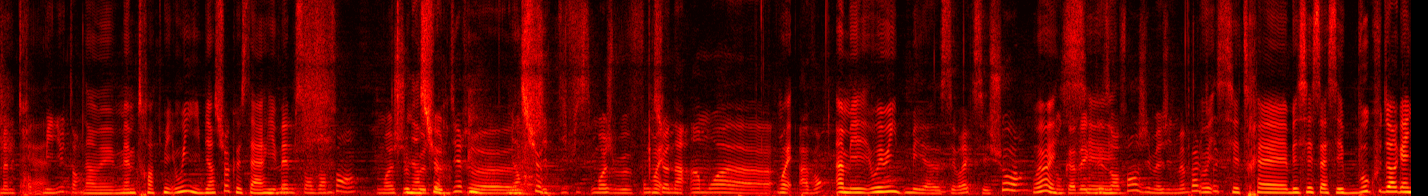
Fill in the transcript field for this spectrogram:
Même 30 minutes. Hein. Non mais même 30 minutes. Oui, bien sûr que ça arrive. Même sans enfant. Hein. Moi je peux te le dire. bien sûr. Difficile. Moi je fonctionne à un mois avant. Ah mais oui oui. Mais c'est vrai que c'est chaud. Hein. Donc avec des enfants, j'imagine même pas le oui, C'est très. Mais c'est ça. C'est beaucoup d'organisation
